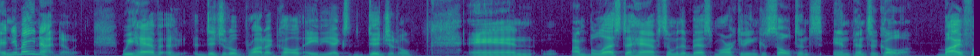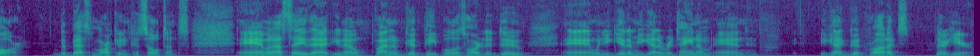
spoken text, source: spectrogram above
And you may not know it. We have a, a digital product called ADX Digital, and I'm blessed to have some of the best marketing consultants in Pensacola by far the best marketing consultants. And when I say that, you know, finding good people is hard to do. And when you get them, you got to retain them. And you got good products, they're here.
